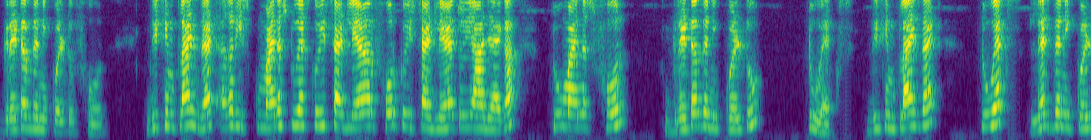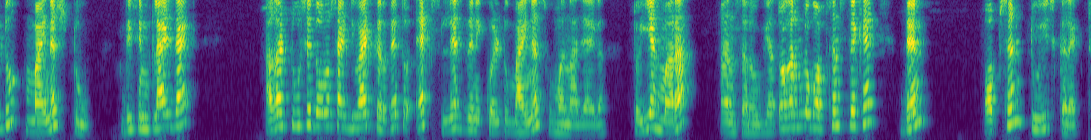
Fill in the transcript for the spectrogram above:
greater than equal to four this implies that अगर इस माइनस टू एक्स को इस साइड ले आए और फोर को इस साइड ले आए तो ये आ जाएगा two minus four greater than equal to 2x. This implies that 2x less than equal to minus 2. This implies that अगर 2 से दोनों साइड डिवाइड कर दें तो x less than equal to minus one आ जाएगा। तो ये हमारा आंसर हो गया। तो अगर हम लोग ऑप्शंस देखें then option two is correct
